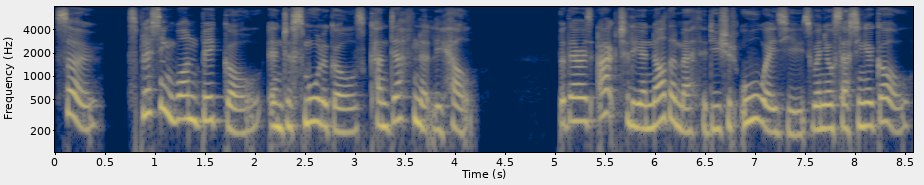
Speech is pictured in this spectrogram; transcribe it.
So, splitting one big goal into smaller goals can definitely help. But there is actually another method you should always use when you're setting a goal,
